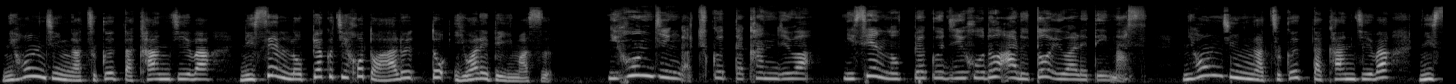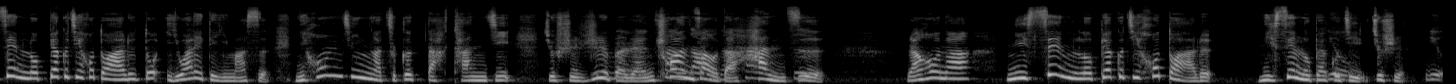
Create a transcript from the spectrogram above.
日本人が作った漢字は2600字ほどあると言われています。日本人が作った漢字は2600字ほどあると言われています。日本人が作った漢字は2600字ほどあると言われています。日本人が作った漢字、就是日本人创造的汉字。然后呢、2600字ほどある。2600字就是有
